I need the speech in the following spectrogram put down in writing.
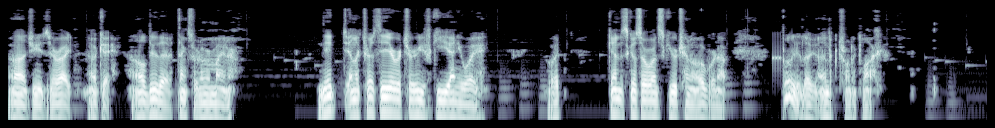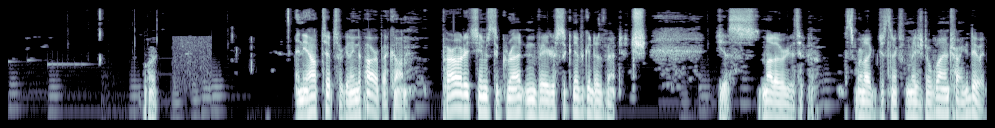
Oh, jeez, you're right. Okay, I'll do that. Thanks for the reminder. Need electricity retrieve key anyway. What? Can't discuss over on secure channel over and out. Probably like an electronic lock. What? Any hot tips for getting the power back on? Power outage seems to grant invaders significant advantage. Yes, not a regular tip. It's more like just an explanation of why I'm trying to do it.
